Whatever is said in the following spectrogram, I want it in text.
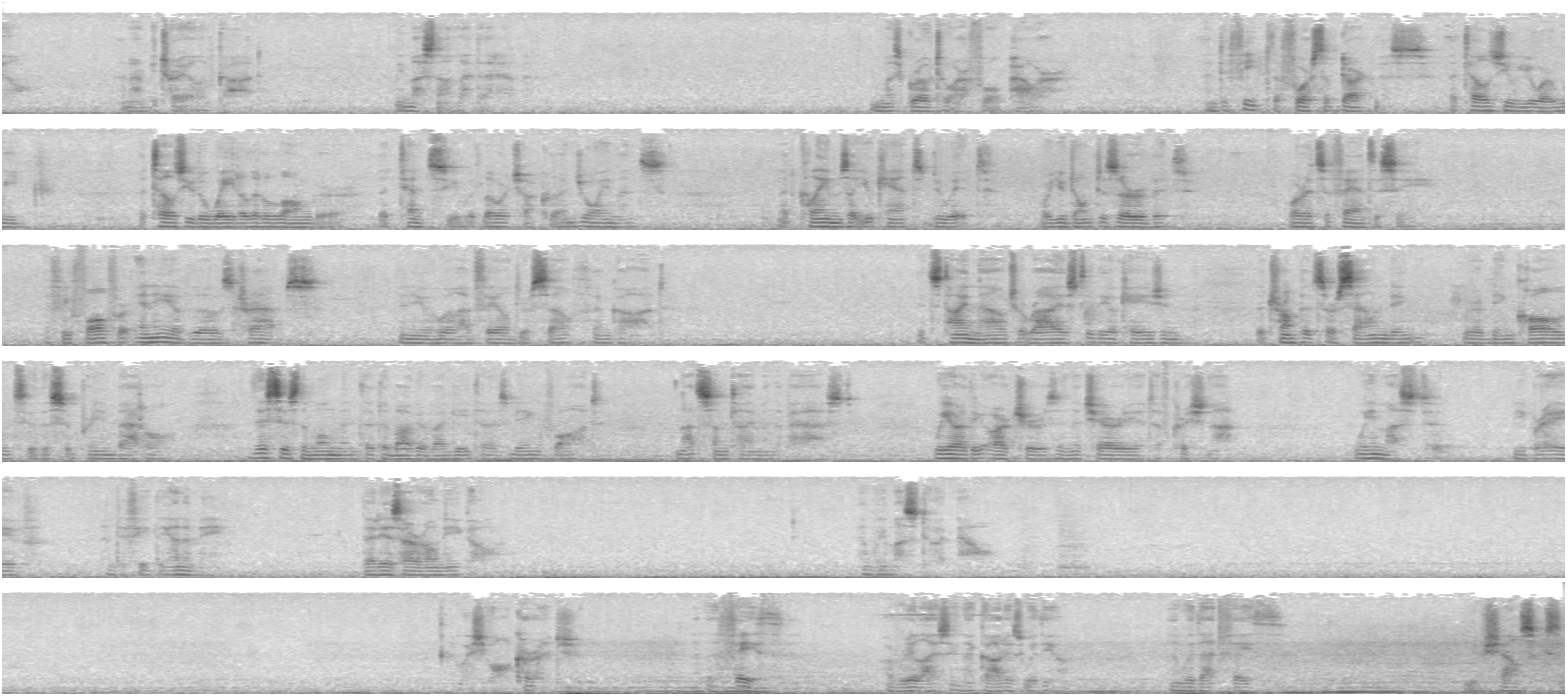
and our betrayal of God. We must not let that happen. We must grow to our full power and defeat the force of darkness that tells you you are weak, that tells you to wait a little longer, that tempts you with lower chakra enjoyments, that claims that you can't do it or you don't deserve it, or it's a fantasy. If you fall for any of those traps, then you will have failed yourself and God. It's time now to rise to the occasion The trumpets are sounding. We are being called to the supreme battle. This is the moment that the Bhagavad Gita is being fought, not sometime in the past. We are the archers in the chariot of Krishna. We must be brave and defeat the enemy. That is our own ego. And we must do it. Now. I wish you all courage and the faith of realizing that God is with you. And with that faith, you shall succeed.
